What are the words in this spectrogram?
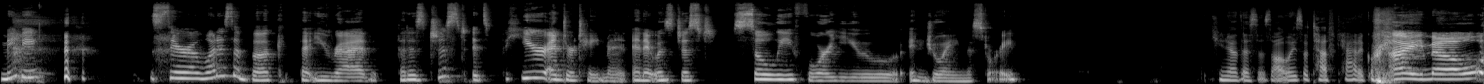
Maybe. Sara, what is a book that you read that is just it's pure entertainment and it was just solely for you enjoying the story? You know, this is always a tough category. I know.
